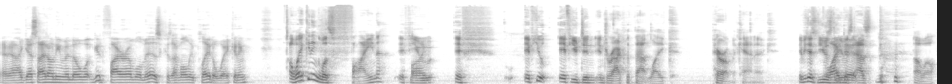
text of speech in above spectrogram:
and I guess I don't even know what good Fire Emblem is because I've only played Awakening. Awakening was fine if Fine. you if if you if you didn't interact with that like pair up mechanic. If you just used Well, the units did. as oh well,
